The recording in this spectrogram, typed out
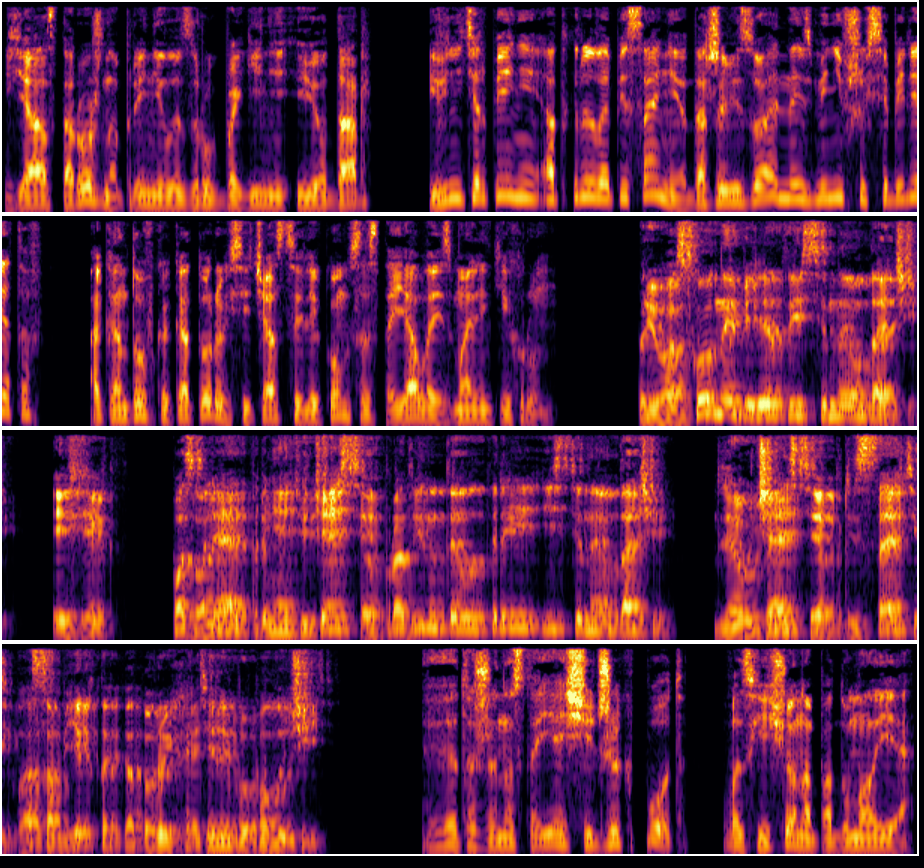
Я осторожно принял из рук богини ее дар и в нетерпении открыл описание даже визуально изменившихся билетов, окантовка которых сейчас целиком состояла из маленьких рун. Превосходный билет истинной удачи. Эффект позволяет принять участие в продвинутой лотерее истинной удачи. Для участия представьте класс объекта, который хотели бы получить. «Это же настоящий джекпот!» – восхищенно подумал я.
